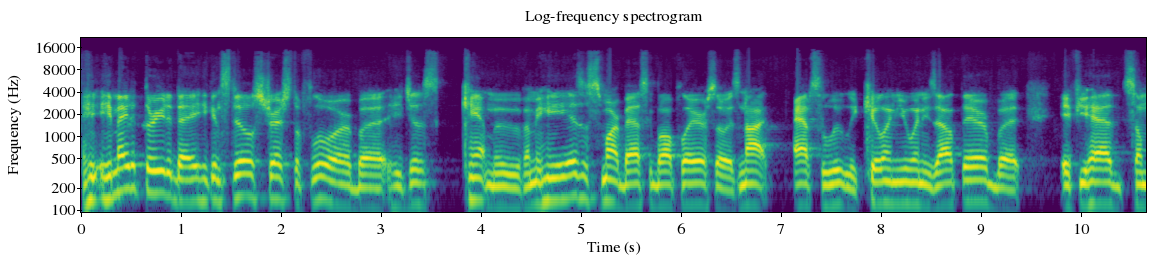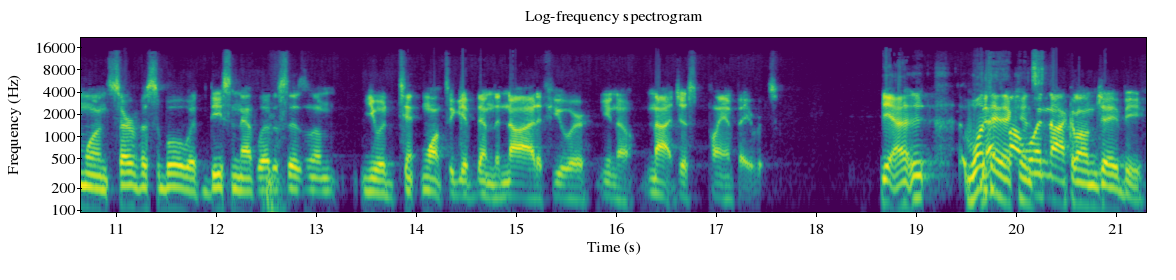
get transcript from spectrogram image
He, he made a three today. He can still stretch the floor, but he just can't move. I mean, he is a smart basketball player, so it's not absolutely killing you when he's out there. But if you had someone serviceable with decent athleticism, you would t- want to give them the nod if you were, you know, not just playing favorites. Yeah, uh, one That's thing that can one knock on JB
